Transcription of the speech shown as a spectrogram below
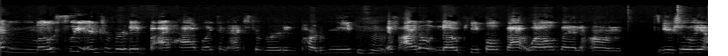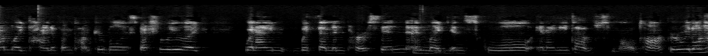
I'm mostly introverted, but I have like an extroverted part of me. Mhm. If I don't know people that well, then um, usually I'm like kind of uncomfortable, especially like when I'm with them in person and Mhm. like in school, and I need to have small talk or whatever.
